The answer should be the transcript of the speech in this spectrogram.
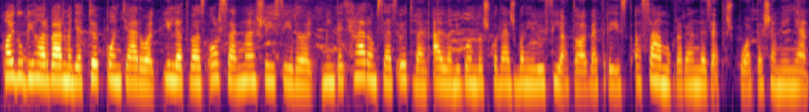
Hajdú-Bihar vármegye több pontjáról, illetve az ország más részéről mintegy 350 állami gondoskodásban élő fiatal vett részt a számukra rendezett sporteseményen.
